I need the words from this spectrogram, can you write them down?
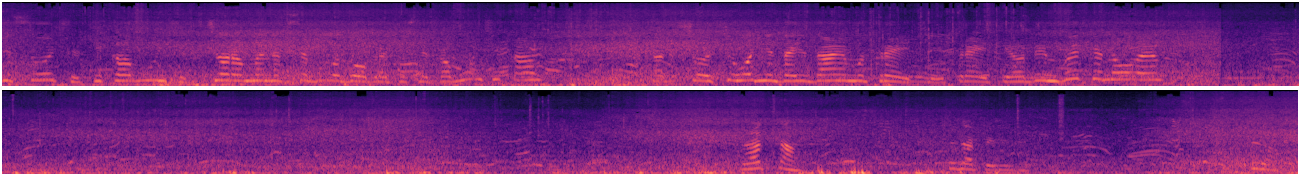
пісочок, і кавунчик. Вчора в мене все було добре після кавунчика. Так що сьогодні доїдаємо третій. Третій. Один викинули. Ладно. Сюди підійди. Сюди.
